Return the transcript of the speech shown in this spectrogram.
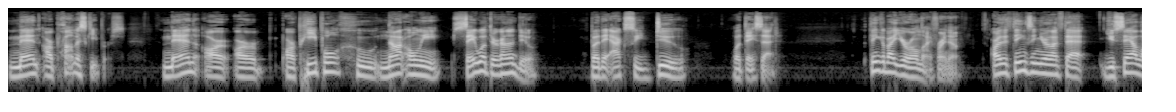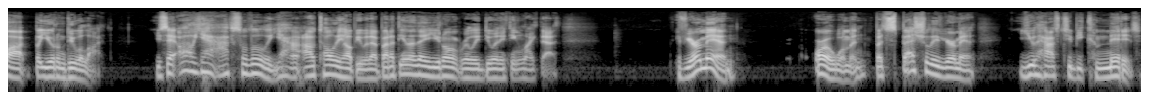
Men are promise keepers. Men are, are, are people who not only say what they're going to do, but they actually do what they said. Think about your own life right now. Are there things in your life that you say a lot, but you don't do a lot? You say, oh, yeah, absolutely. Yeah, I'll totally help you with that. But at the end of the day, you don't really do anything like that. If you're a man or a woman, but especially if you're a man, you have to be committed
